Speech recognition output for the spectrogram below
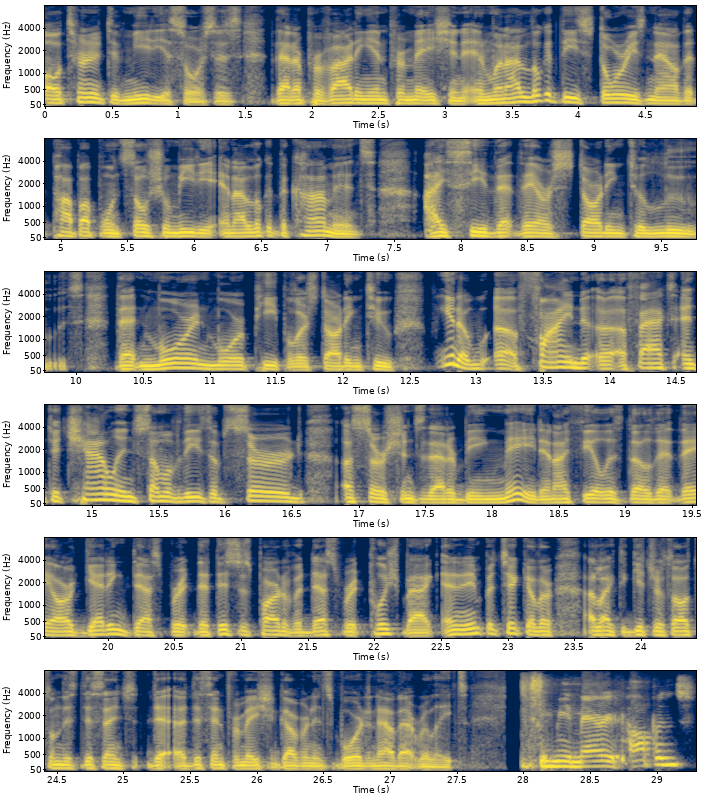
alternative media sources that are providing information. And when I look at these stories now that pop up on social media and I look at the comments, I see that they are starting to lose, that more and more people are starting to, you know, uh, find uh, facts and to challenge some of these absurd assertions that are being made. And I feel as though that they are getting desperate, that this is part of a desperate pushback. And in particular, I'd like to get your thoughts on this dis- uh, disinformation governance board and how that relates. You mean Mary Poppins?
